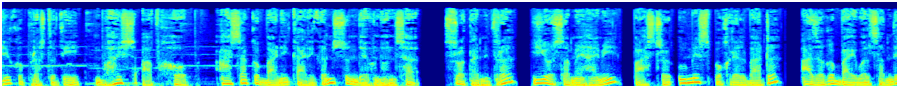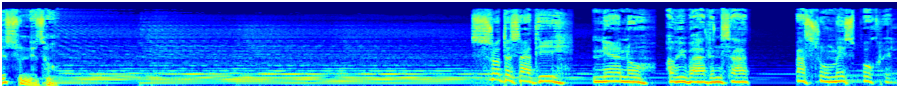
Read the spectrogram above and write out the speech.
रेडियोको प्रस्तुति भोइस अफ होप आशाको बाणी कार्यक्रम सुन्दै हुनुहुन्छ। श्रोता मित्र यो समय हामी पास्टर उमेश पोखरेलबाट आजको बाइबल सन्देश सुन्नेछौ। श्रोता साथी न्यानो अभिवादन साथ पास्टर उमेश पोखरेल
